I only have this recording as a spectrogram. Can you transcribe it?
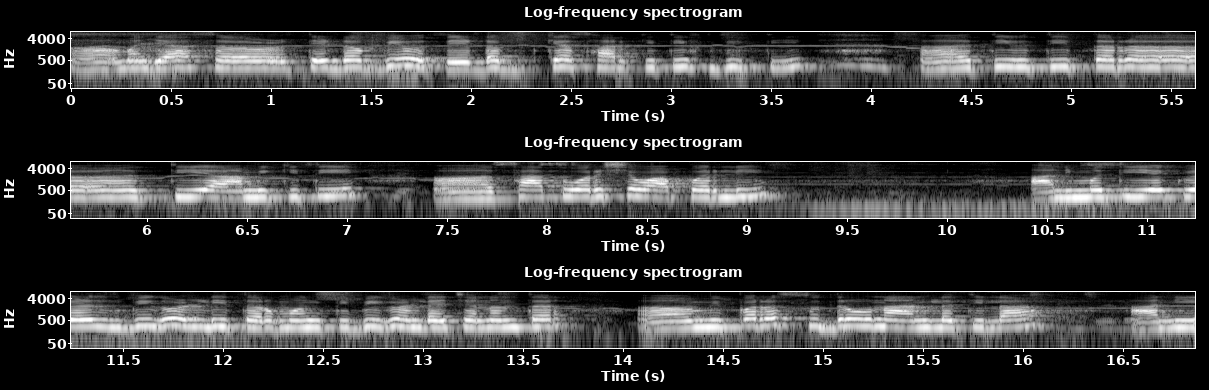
म्हणजे असं ते डबे होते डबक्यासारखी ती होती ती. ती होती तर ती आम्ही किती सात वर्ष वापरली. आणि मग ती एक वेळेस बिघडली तर मग ती बिघडल्याच्यानंतर मी परत सुधरवून आणलं तिला. आणि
